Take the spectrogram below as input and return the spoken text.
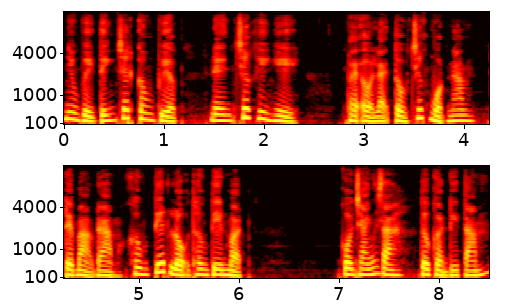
nhưng vì tính chất công việc nên trước khi nghỉ phải ở lại tổ chức một năm để bảo đảm không tiết lộ thông tin mật. Cô tránh ra, tôi cần đi tắm.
